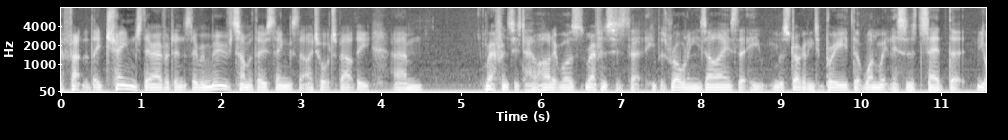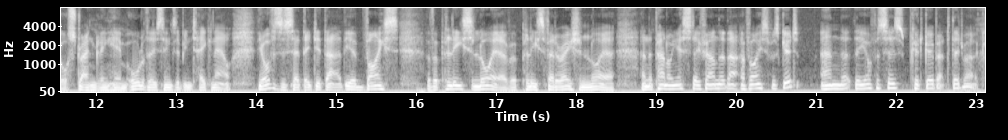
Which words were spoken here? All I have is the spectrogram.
fact that they changed their evidence, they removed some of those things that I talked about the um, references to how hard it was, references that he was rolling his eyes, that he was struggling to breathe, that one witness had said that you're strangling him. All of those things have been taken out. The officers said they did that at the advice of a police lawyer, of a police federation lawyer, and the panel yesterday found that that advice was good and that the officers could go back to their work.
